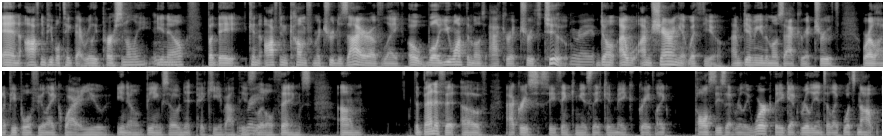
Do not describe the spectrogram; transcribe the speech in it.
and often people take that really personally you know? But they can often come from a true desire of like oh well you want the most accurate truth too. Right. don't I, i'm sharing it with you. I'm giving you the most accurate truth. Where a lot of people will feel like why are you you know being so nitpicky about these Right. little things? Um, the benefit of accuracy thinking is they can make great like policies that really work they get really into like what's not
